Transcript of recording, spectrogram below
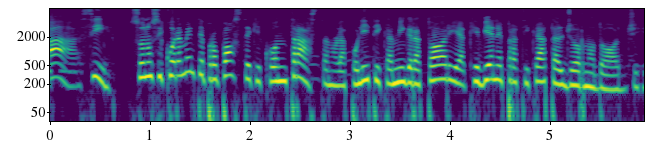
Ah sì, sono sicuramente proposte che contrastano la politica migratoria che viene praticata al giorno d'oggi.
